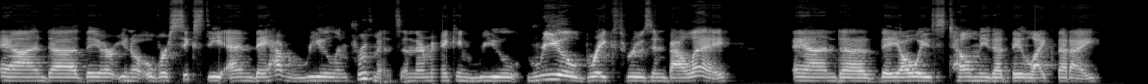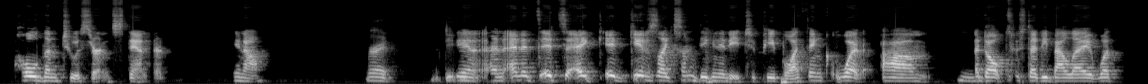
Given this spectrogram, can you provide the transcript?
and uh, they are you know over 60 and they have real improvements and they're making real real breakthroughs in ballet and uh, they always tell me that they like that i hold them to a certain standard you know? Right. Yeah and and it's it's it, it gives like some dignity to people. I think what um mm. adults who study ballet what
